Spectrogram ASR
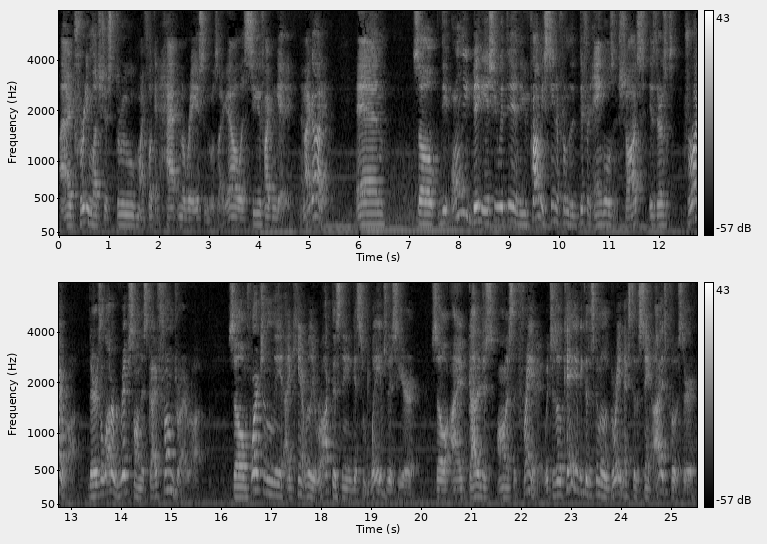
I pretty much just threw my fucking hat in the race and was like, yeah, let's see if I can get it. And I got it. And so the only big issue with it, and you've probably seen it from the different angles and shots, is there's dry rot. There's a lot of rips on this guy from dry rot. So unfortunately, I can't really rock this thing and get some waves this year. So I've got to just honestly frame it, which is okay because it's going to look great next to the St. Ides poster.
